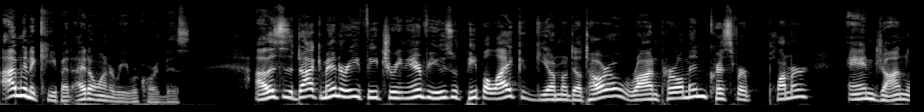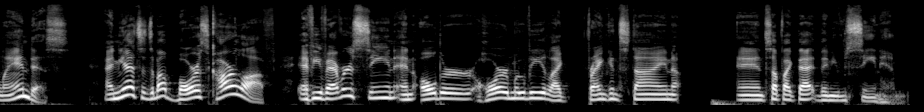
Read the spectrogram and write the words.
I'm going to keep it. I don't want to re record this. Uh, this is a documentary featuring interviews with people like Guillermo del Toro, Ron Perlman, Christopher Plummer, and John Landis. And yes, it's about Boris Karloff. If you've ever seen an older horror movie like Frankenstein and stuff like that, then you've seen him.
